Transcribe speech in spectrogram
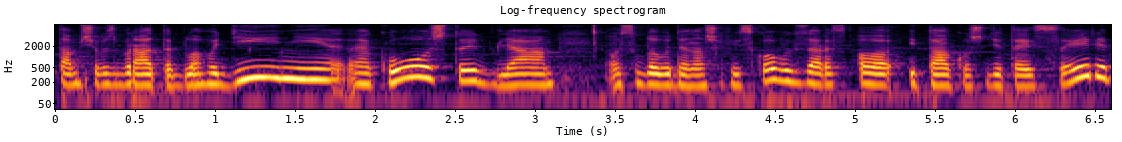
там щоб збирати благодійні е, кошти для особливо для наших військових зараз, о, і також дітей-сиріт.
